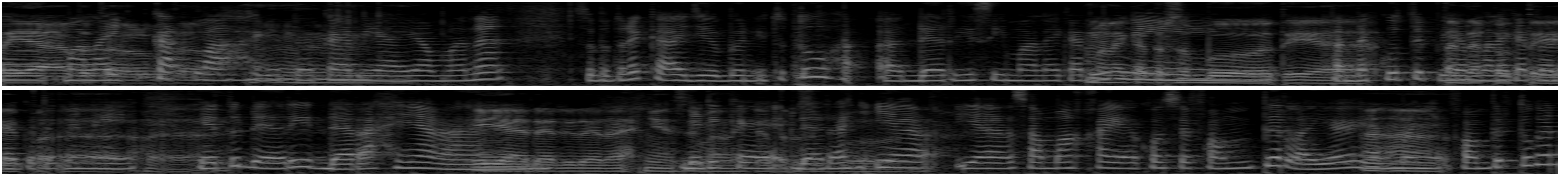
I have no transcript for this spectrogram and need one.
ya, betul, malaikat betul. lah gitu kan ya. Yang mana sebetulnya keajaiban itu tuh eh, dari si malaikat, Malaikat ini. tersebut, iya. Tanda kutip ya, Tanda malaikat tanda kutip, kutip eh, ini. eh. Yaitu dari darahnya kan. iya dari darahnya si Jadi malaikat kayak tersebut. darahnya ya ya sama kayak konsep vampir lah ya. Yang banyak vampir tuh kan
